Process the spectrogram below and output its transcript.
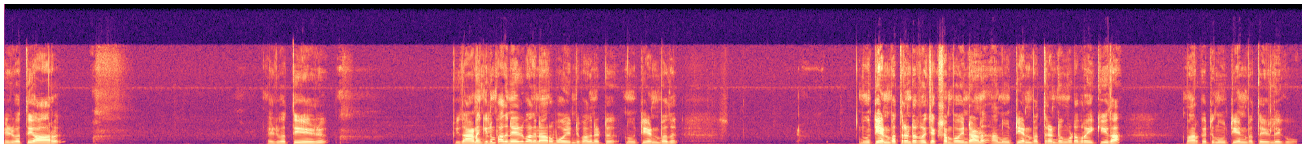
എഴുപത്തി ആറ് എഴുപത്തി ഏഴ് ഇതാണെങ്കിലും പതിനേഴ് പതിനാറ് പോയിന്റ് പതിനെട്ട് നൂറ്റി എൺപത് നൂറ്റി എൺപത്തിരണ്ട് റിജക്ഷൻ പോയിന്റ് ആണ്. ആ നൂറ്റി എൺപത്തിരണ്ടും കൂടെ ബ്രേക്ക് ചെയ്താൽ മാർക്കറ്റ് നൂറ്റി എൺപത്തേഴിലേക്ക് പോകും.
